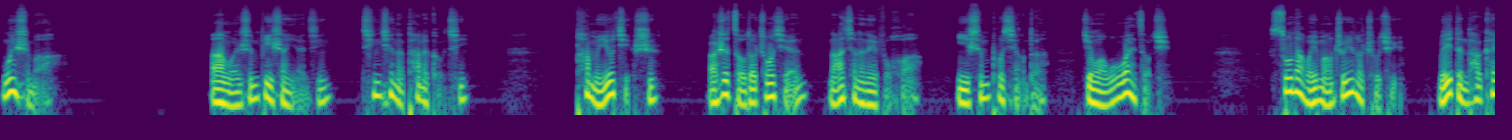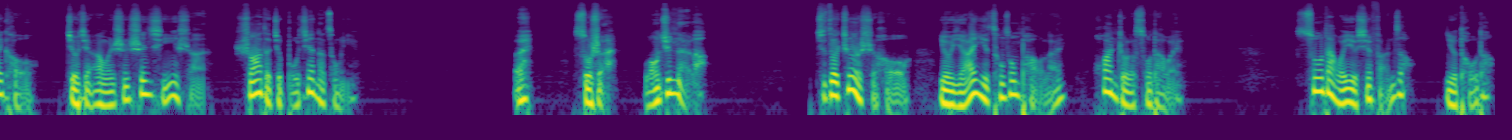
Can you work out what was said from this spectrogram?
为什么？安文生闭上眼睛，轻轻的叹了口气。他没有解释，而是走到桌前，拿起了那幅画，一声不响的。就往屋外走去，苏大为忙追了出去。没等他开口，就见安文生身形一闪，唰的就不见了踪影。哎，苏帅，王军来了！就在这时候，有衙役匆匆跑来，唤住了苏大为。苏大为有些烦躁，扭头道：“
